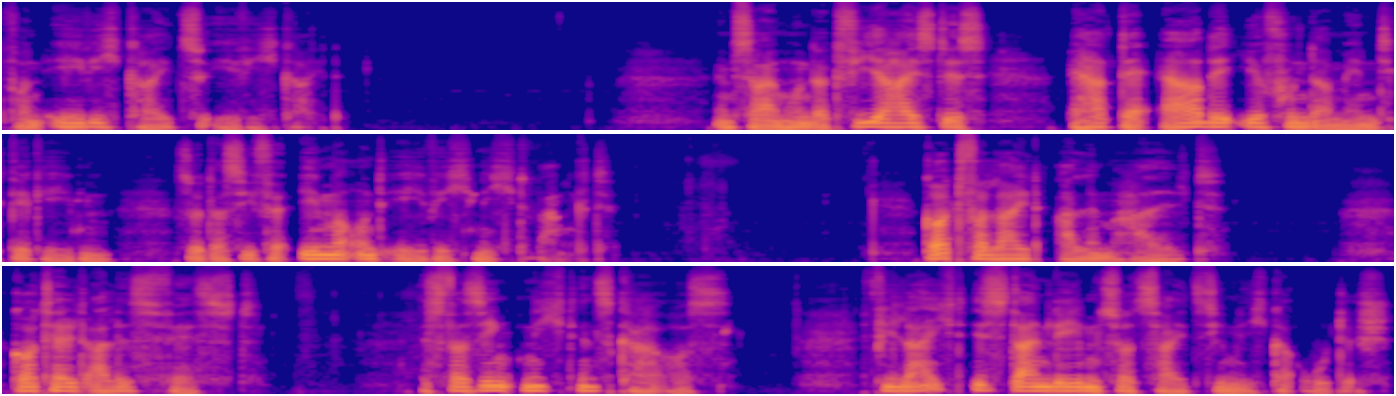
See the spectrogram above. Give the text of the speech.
von Ewigkeit zu Ewigkeit. Im Psalm 104 heißt es, er hat der Erde ihr Fundament gegeben, so dass sie für immer und ewig nicht wankt. Gott verleiht allem Halt. Gott hält alles fest. Es versinkt nicht ins Chaos. Vielleicht ist dein Leben zurzeit ziemlich chaotisch.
